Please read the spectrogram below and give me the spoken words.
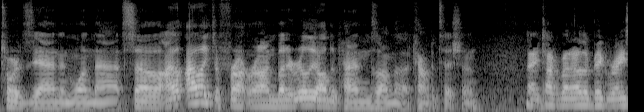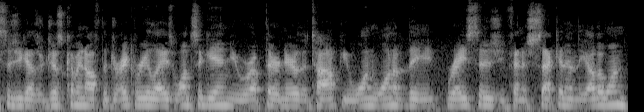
towards the end and won that. So I, I like to front run, but it really all depends on the competition. Now you talk about other big races. You guys are just coming off the Drake relays. Once again, you were up there near the top. You won one of the races. You finished second in the other one.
